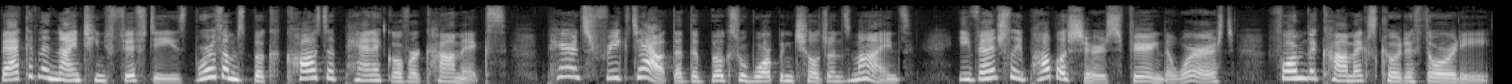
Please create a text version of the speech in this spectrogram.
Back in the 1950s, Wertham's book caused a panic over comics. Parents freaked out that the books were warping children's minds. Eventually, publishers, fearing the worst, formed the Comics Code Authority,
